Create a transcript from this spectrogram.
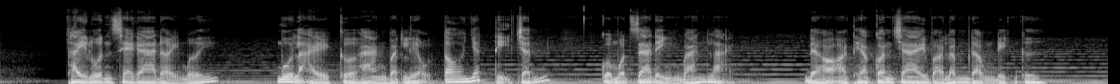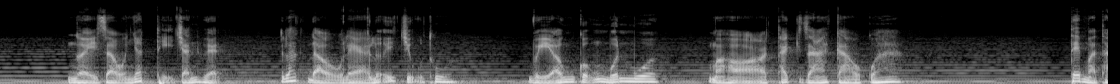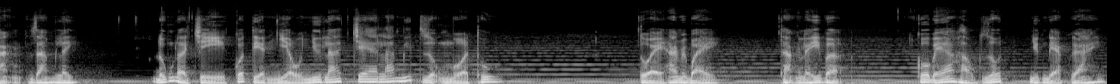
Thay luôn xe ga đời mới, Mua lại cửa hàng vật liệu to nhất thị trấn Của một gia đình bán lại, Để họ theo con trai vào Lâm Đồng định cư. Người giàu nhất thị trấn huyện Lắc đầu lẻ lưỡi chịu thua, Vì ông cũng muốn mua Mà họ thách giá cao quá. Thế mà thằng dám lấy, Đúng là chỉ có tiền nhiều như lá tre lá mít rụng mùa thu. Tuổi 27 Thằng lấy vợ. Cô bé học rốt nhưng đẹp gái.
